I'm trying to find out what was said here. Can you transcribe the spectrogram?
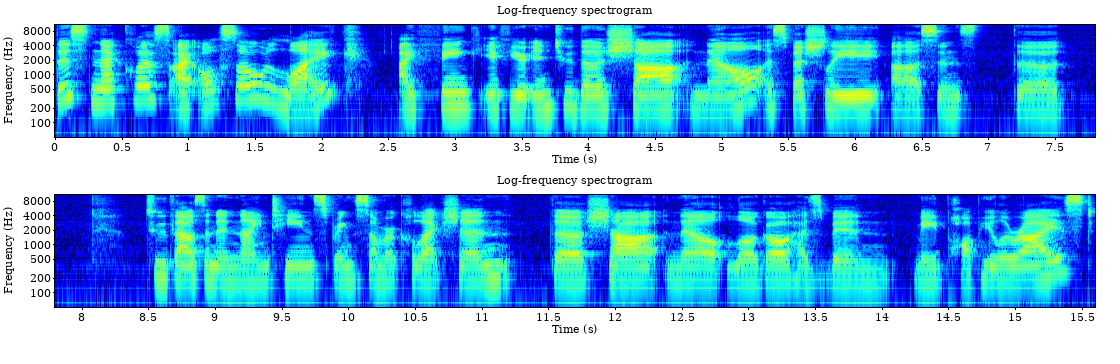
This necklace I also like. I think if you're into the Chanel, especially uh, since the 2019 spring summer collection, the Chanel logo has been made popularized.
